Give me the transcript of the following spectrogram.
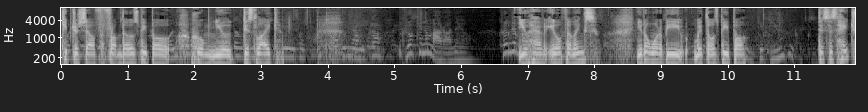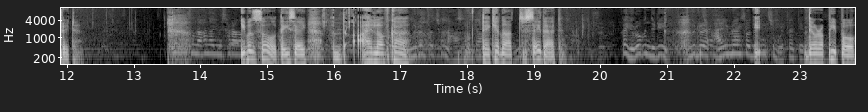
keep yourself from those people whom you dislike, you have ill feelings. You don't want to be with those people. This is hatred. Even so, they say, I love God. They cannot say that. There are people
